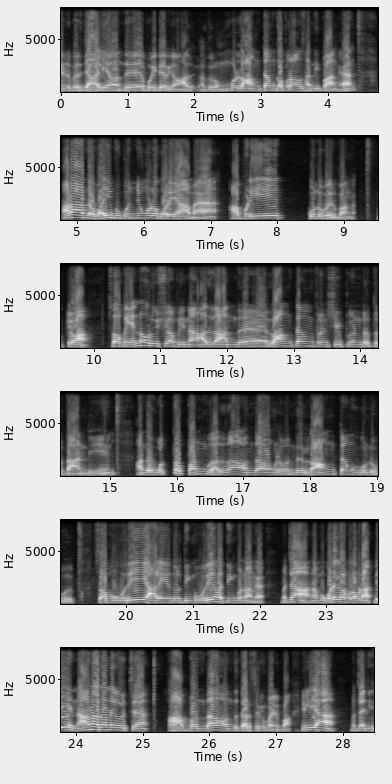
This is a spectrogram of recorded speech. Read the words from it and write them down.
ரெண்டு பேர் ஜாலியாக வந்து போயிட்டே இருக்காங்க. அது அது ரொம்ப லாங் டேர்முக்கு அப்புறம் அவங்க சந்திப்பாங்க. ஆனால் அந்த வைப்பு கொஞ்சம் கூட குறையாம அப்படியே கொண்டு போயிருப்பாங்க. ஓகேவா? ஸோ அப்போ என்ன ஒரு விஷயம் அப்படின்னா அது அந்த லாங் டேர்ம் ஃப்ரெண்ட்ஷிப்புன்றதை தாண்டி அந்த ஒத்த பண்பு அதுதான் வந்து அவங்கள வந்து லாங் டேர்முக்கு கொண்டு போகுது. ஸோ அப்போ ஒரே அலையத்தோட திங்க் ஒரே மாதிரி திங்க் பண்ணுவாங்க. மச்சான் நம்ம கொடைக்கானல் மாட்டான் டேய் நானா தானே யோசிச்சேன். அவன் தான் வந்து கடைசி பயணிப்பான். இல்லையா? மச்சான் நீ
